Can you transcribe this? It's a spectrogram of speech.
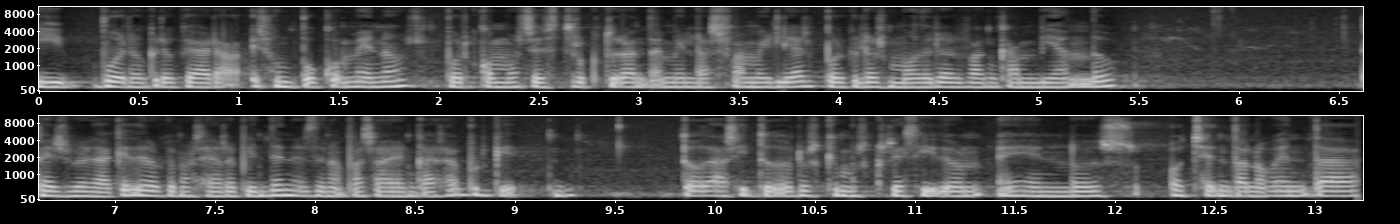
y bueno, creo que ahora es un poco menos por cómo se estructuran también las familias, porque los modelos van cambiando. Es verdad que de lo que más se arrepienten es de no pasar en casa, porque todas y todos los que hemos crecido en los 80, 90,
